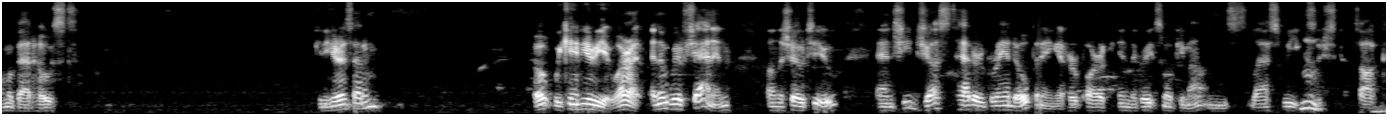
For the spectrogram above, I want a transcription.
I'm a bad host. Can you hear us, Adam? Oh, we can't hear you. All right. And then we have Shannon on the show too, and she just had her grand opening at her park in the Great Smoky Mountains last week. So Hmm. she's going to talk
